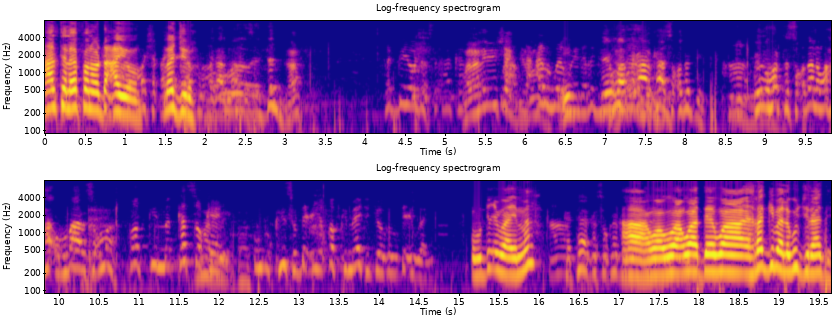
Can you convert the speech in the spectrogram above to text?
hal teleefon oo dhacayo ma jiro. Uu dhici waaye ma? Waa dee waa raggii baa lagu jiraa de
